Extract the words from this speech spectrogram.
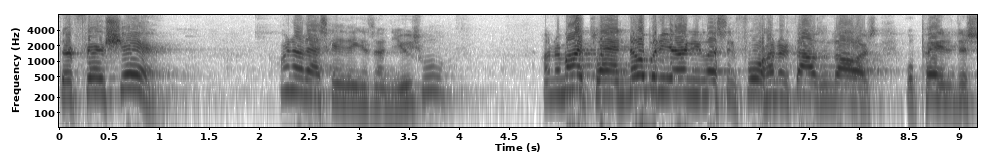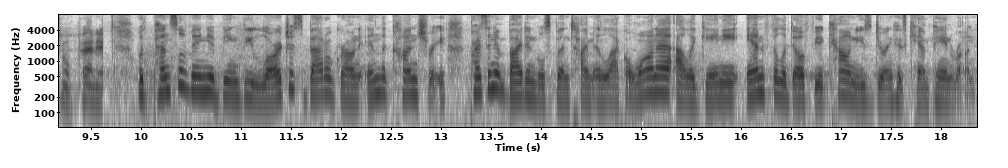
their fair share. We're not asking anything that's unusual. Under my plan, nobody earning less than $400,000 will pay an additional penny. With Pennsylvania being the largest battleground in the country, President Biden will spend time in Lackawanna, Allegheny, and Philadelphia counties during his campaign run.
